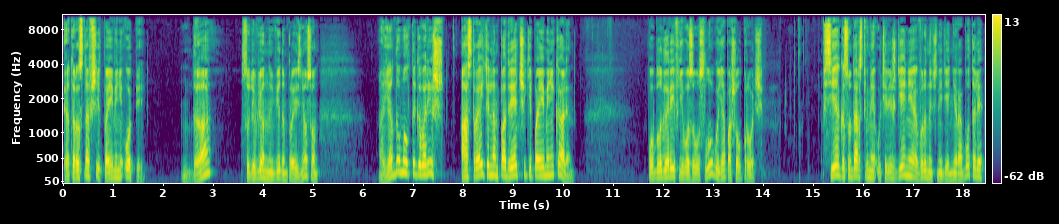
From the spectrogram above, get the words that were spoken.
Это ростовщик по имени Оппий. Да? С удивленным видом произнес он. А я думал, ты говоришь о строительном подрядчике по имени Калин. Поблагодарив его за услугу, я пошел прочь. Все государственные учреждения в рыночный день не работали,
